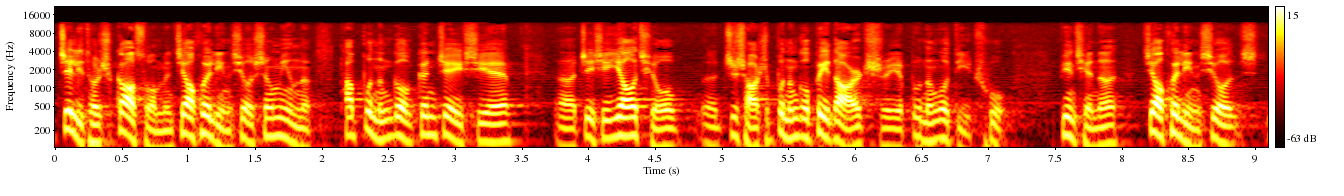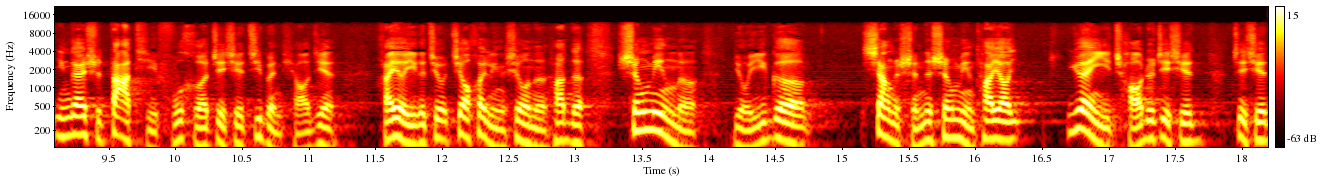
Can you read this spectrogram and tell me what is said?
这里头是告诉我们，教会领袖生命呢，他不能够跟这些呃这些要求，呃，至少是不能够背道而驰，也不能够抵触。并且呢，教会领袖应该是大体符合这些基本条件。还有一个，就教会领袖呢，他的生命呢，有一个向着神的生命，他要愿意朝着这些这些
